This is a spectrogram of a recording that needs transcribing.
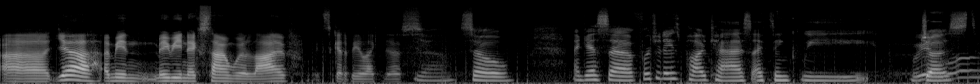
uh, yeah. I mean, maybe next time we're live, it's gonna be like this. Yeah. So, I guess uh, for today's podcast, I think we We, just well,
